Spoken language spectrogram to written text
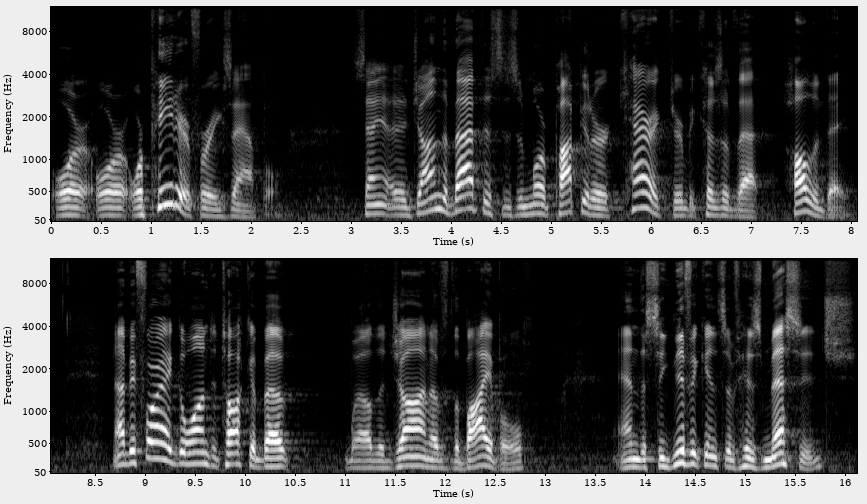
or, or, or Peter, for example. Uh, John the Baptist is a more popular character because of that holiday. Now before I go on to talk about well, the John of the Bible and the significance of his message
